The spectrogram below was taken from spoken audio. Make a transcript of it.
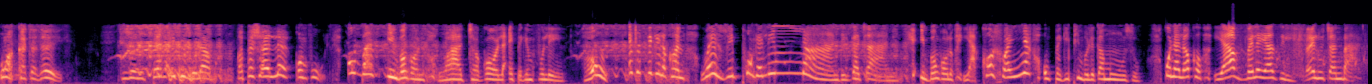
Ungakhathazeki. Ngizolibheka iphimbo lakho ngaphesheya le komfula. ubasi imbongolo wajokola ebheka emfuleni Hawu, esefikile khona wezwe iphunge limnandi katshani. Imbongolo yakhohlwa nya ukubheka iphimbo likamuzu. Kunalokho yavele yazidlela utshani bakhe.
